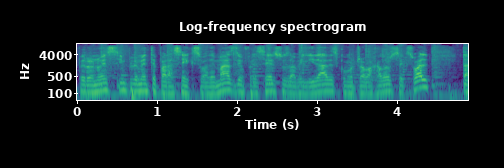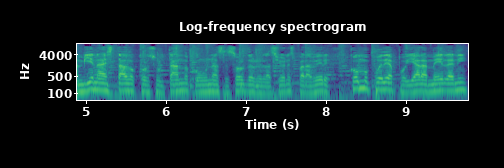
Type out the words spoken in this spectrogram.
pero no es simplemente para sexo. Además de ofrecer sus habilidades como trabajador sexual, también ha estado consultando con un asesor de relaciones para ver cómo puede apoyar a Melanie,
